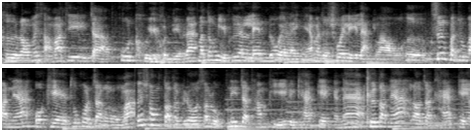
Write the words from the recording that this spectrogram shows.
คือเราไม่สามารถที่จะพูดคุยคนเดียวได้ มันต้องมีเพื่อนเล่นด้วยอะไรเงี้ยมันจะช่วย relax เราเออซึ่งปัจจุบันเนี้ยโอเค ทุกคนจะงงว่าเอ้ยช่องต่อตอปิโดสรุปนี่จะทำผีหรือ cast เกมกันแน่คือตอนเนี้ยเราจะ cast เกม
